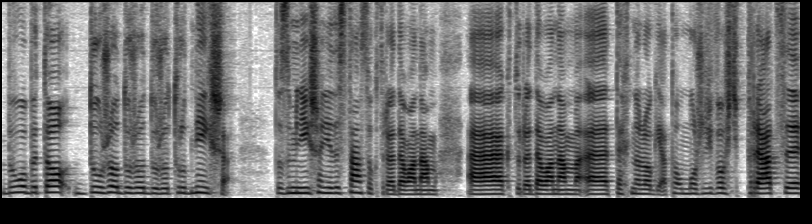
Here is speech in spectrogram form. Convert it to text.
byłoby to dużo, dużo, dużo trudniejsze to zmniejszenie dystansu, które dała nam, e, które dała nam e, technologia, tą możliwość pracy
